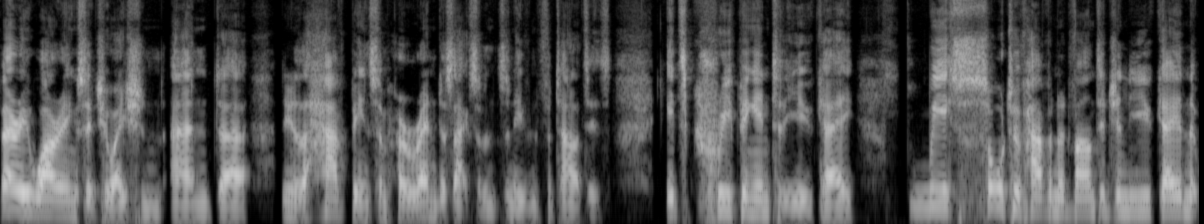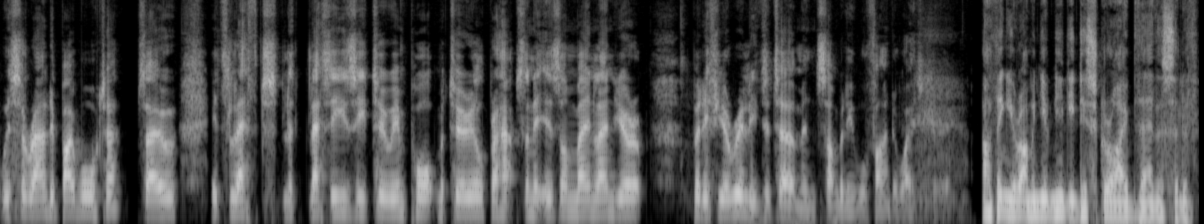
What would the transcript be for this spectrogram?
very worrying situation, and uh, you know there have been some horrendous accidents and even fatalities. It's creeping into the UK. We sort of have an advantage in the UK in that we're surrounded by water, so it's less less easy to import material perhaps than it is on mainland Europe. But if you're really determined, somebody will find a way to do it. I think you're right. I mean, you need to describe there the sort of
